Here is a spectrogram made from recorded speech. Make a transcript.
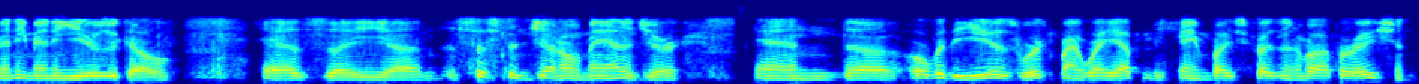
many, many years ago as a uh, assistant general manager and uh, over the years worked my way up and became vice president of operations.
